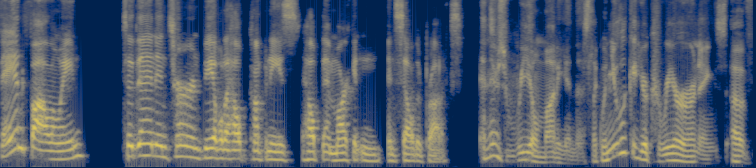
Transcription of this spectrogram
fan following to then in turn be able to help companies help them market and, and sell their products And there's real money in this. Like when you look at your career earnings of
